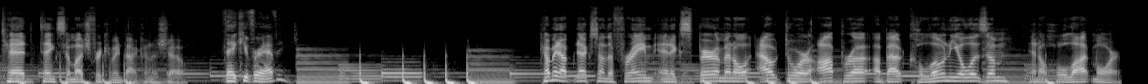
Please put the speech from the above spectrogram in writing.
Ted, thanks so much for coming back on the show. Thank you for having me. Coming up next on The Frame, an experimental outdoor opera about colonialism and a whole lot more.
